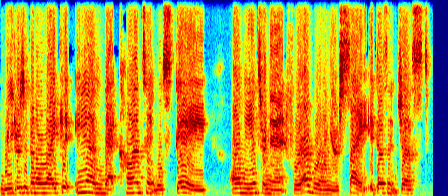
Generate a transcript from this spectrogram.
readers are going to like it and that content will stay on the internet forever on your site. It doesn't just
